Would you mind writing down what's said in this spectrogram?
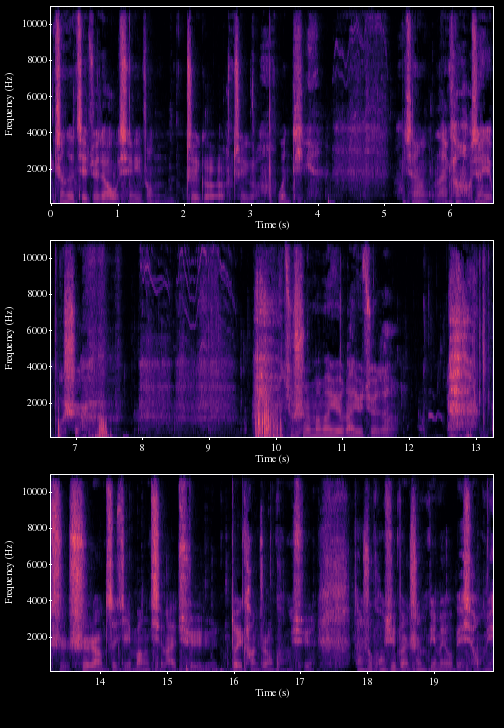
真的解决掉我心里中这个这个问题。目前来看，好像也不是，就是慢慢越来越觉得。只是让自己忙起来去对抗这种空虚，但是空虚本身并没有被消灭。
